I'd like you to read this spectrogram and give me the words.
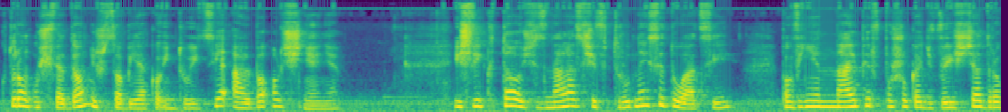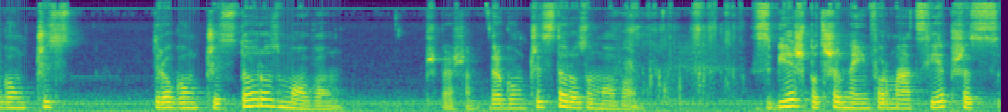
którą uświadomisz sobie jako intuicję albo olśnienie. Jeśli ktoś znalazł się w trudnej sytuacji, powinien najpierw poszukać wyjścia drogą, czys- drogą czysto rozmową. Przepraszam, drogą czysto rozumową. Zbierz potrzebne informacje przez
